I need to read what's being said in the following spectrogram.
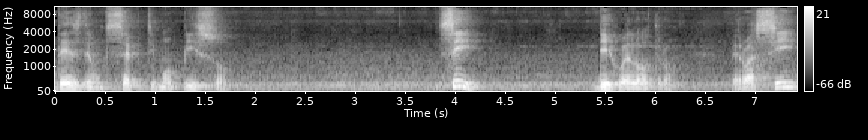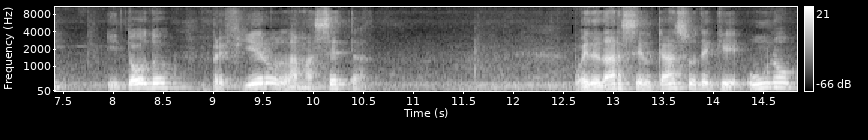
desde un séptimo piso. Sí, dijo el otro, pero así y todo prefiero la maceta. Puede darse el caso de que uno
